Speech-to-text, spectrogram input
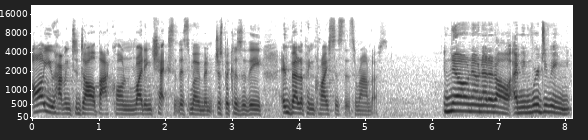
Are you having to dial back on writing checks at this moment just because of the enveloping crisis that's around us? No, no, not at all. I mean, we're doing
